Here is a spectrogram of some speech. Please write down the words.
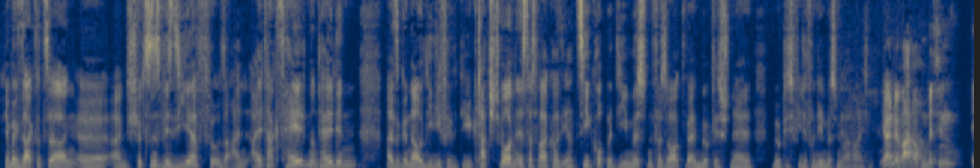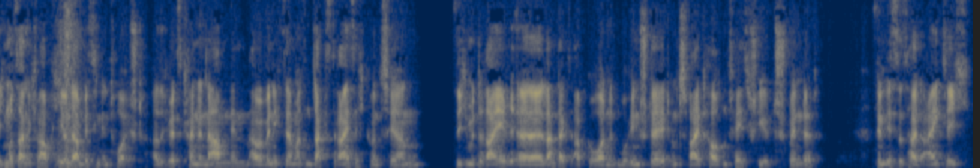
Ich habe mal gesagt, sozusagen äh, ein schützendes Visier für unsere Alltagshelden und Heldinnen, also genau die, die für die geklatscht worden ist, das war quasi ihre Zielgruppe, die müssen versorgt werden, möglichst schnell, möglichst viele von denen müssen wir erreichen. Ja, und wir waren auch ein bisschen, ich muss sagen, ich war auch hier und da ein bisschen enttäuscht. Also ich will jetzt keine Namen nennen, aber wenn ich sag mal so ein DAX 30 Konzern sich mit drei äh, Landtagsabgeordneten wohin stellt und 2000 Face Shields spendet, dann ist es halt eigentlich,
